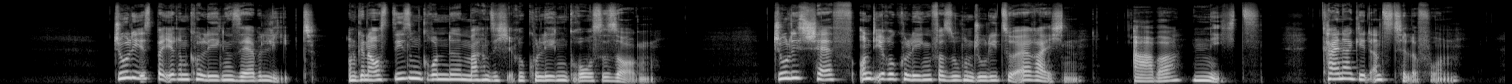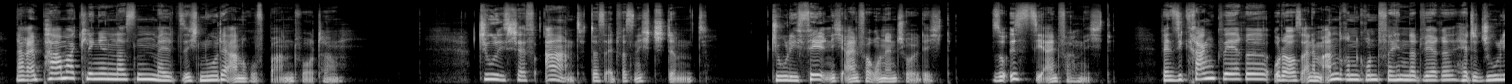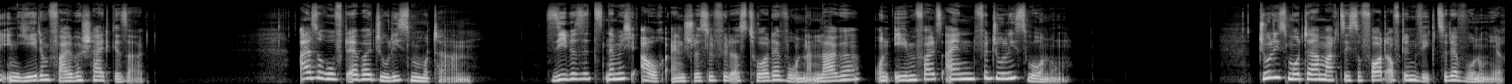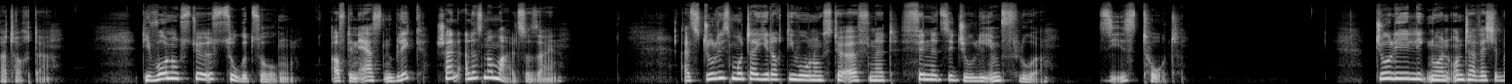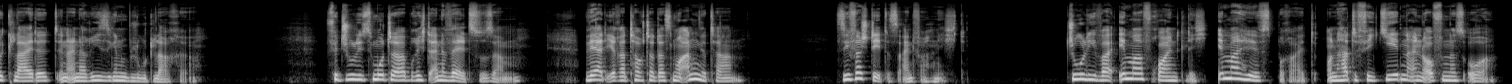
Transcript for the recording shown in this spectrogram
Julie ist bei ihren Kollegen sehr beliebt. Und genau aus diesem Grunde machen sich ihre Kollegen große Sorgen. Julies Chef und ihre Kollegen versuchen Julie zu erreichen. Aber nichts. Keiner geht ans Telefon. Nach ein paar Mal klingeln lassen meldet sich nur der Anrufbeantworter. Julies Chef ahnt, dass etwas nicht stimmt. Julie fehlt nicht einfach unentschuldigt. So ist sie einfach nicht. Wenn sie krank wäre oder aus einem anderen Grund verhindert wäre, hätte Julie in jedem Fall Bescheid gesagt. Also ruft er bei Julies Mutter an. Sie besitzt nämlich auch einen Schlüssel für das Tor der Wohnanlage und ebenfalls einen für Julies Wohnung. Julies Mutter macht sich sofort auf den Weg zu der Wohnung ihrer Tochter. Die Wohnungstür ist zugezogen. Auf den ersten Blick scheint alles normal zu sein. Als Julies Mutter jedoch die Wohnungstür öffnet, findet sie Julie im Flur. Sie ist tot. Julie liegt nur in Unterwäsche bekleidet in einer riesigen Blutlache. Für Julies Mutter bricht eine Welt zusammen. Wer hat ihrer Tochter das nur angetan? Sie versteht es einfach nicht. Julie war immer freundlich, immer hilfsbereit und hatte für jeden ein offenes Ohr.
